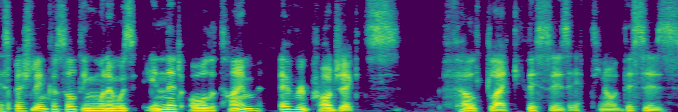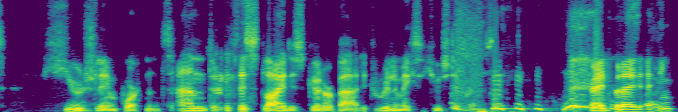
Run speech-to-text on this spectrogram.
especially in consulting, when I was in it all the time, every project felt like this is it you know this is hugely important. And if this slide is good or bad it really makes a huge difference. Right? But I, I, think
